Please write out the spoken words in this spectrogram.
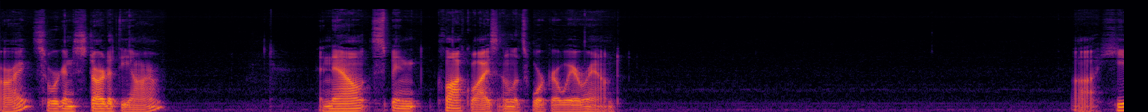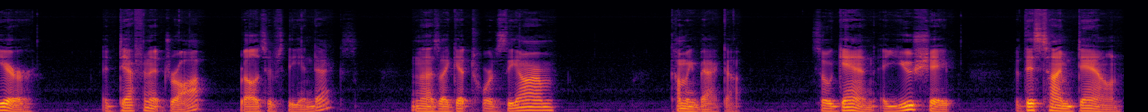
All right, so we're going to start at the arm. And now spin clockwise and let's work our way around. Uh, here, a definite drop relative to the index. And as I get towards the arm, coming back up. So again, a U shape, but this time down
